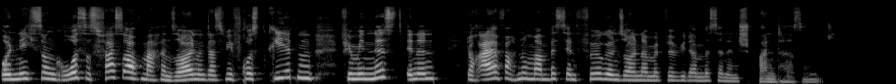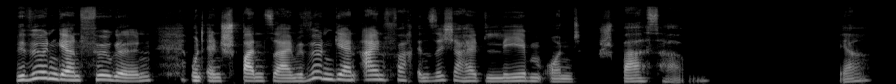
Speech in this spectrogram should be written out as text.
und nicht so ein großes Fass aufmachen sollen und dass wir frustrierten Feministinnen doch einfach nur mal ein bisschen vögeln sollen, damit wir wieder ein bisschen entspannter sind? Wir würden gern vögeln und entspannt sein. Wir würden gern einfach in Sicherheit leben und Spaß haben. Ja?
